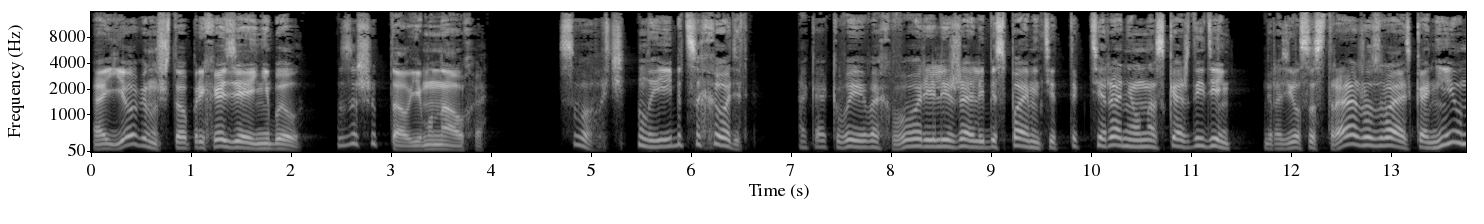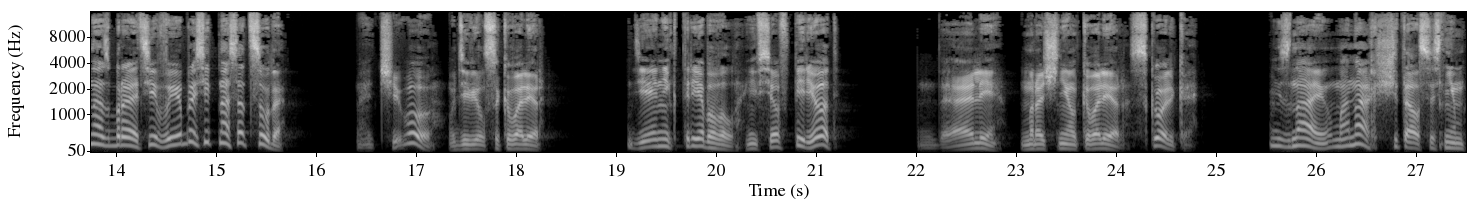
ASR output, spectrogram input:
а Йоган, что при хозяине был, зашептал ему на ухо. «Сволочь, лыбится ходит. А как вы в Охворе лежали без памяти, так тиранил нас каждый день. Грозился стражу звать, коней у нас брать и выбросить нас отсюда». «Отчего?» — удивился кавалер. «Денег требовал, и все вперед». «Дали?» — мрачнел кавалер. «Сколько?» «Не знаю, монах считался с ним.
